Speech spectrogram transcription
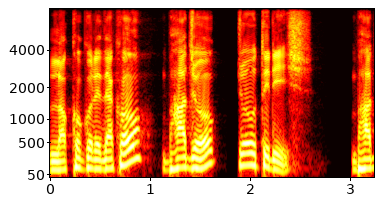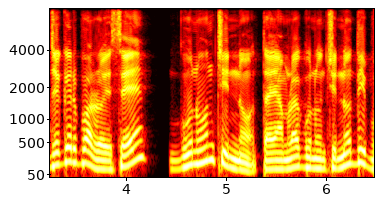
লক্ষ্য করে দেখো, ভাজক চৌত্রিশ। ভাজকের পর রয়েছে গুণন চিহ্ন, তাই আমরা গুণন চিহ্ন দিব।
